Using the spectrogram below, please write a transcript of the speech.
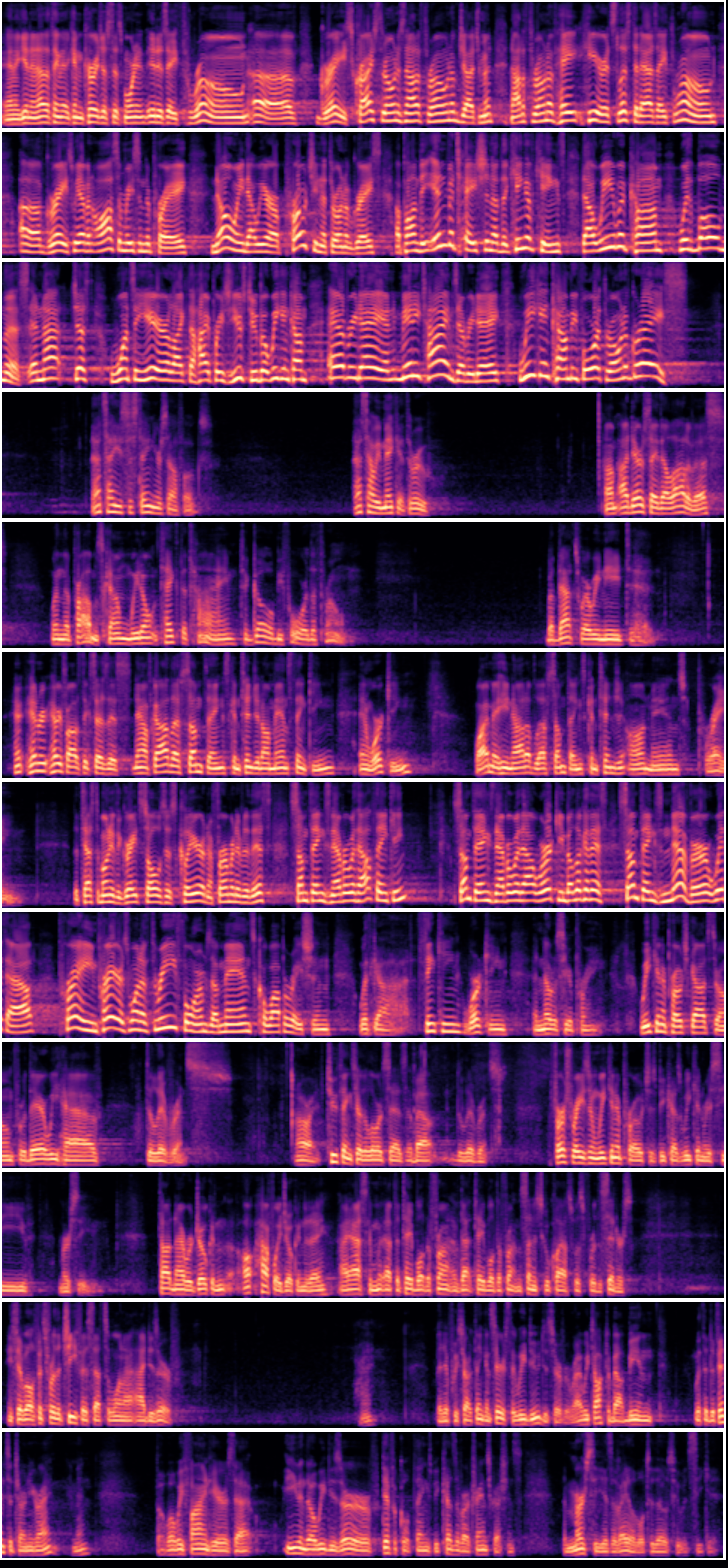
And again, another thing that can encourage us this morning it is a throne of grace. Christ's throne is not a throne of judgment, not a throne of hate. Here it's listed as a throne of grace. We have an awesome reason to pray, knowing that we are approaching the throne of grace upon the invitation of the King of Kings, that we would come with boldness and not just once a year like the high priest used to, but we can come every day and many times every day. We can come before a throne of grace. That's how you sustain yourself, folks. That's how we make it through. Um, I dare say that a lot of us, when the problems come, we don't take the time to go before the throne. But that's where we need to head. Henry, Harry Fosdick says this Now, if God left some things contingent on man's thinking and working, why may he not have left some things contingent on man's praying? The testimony of the great souls is clear and affirmative to this. Some things never without thinking, some things never without working. But look at this some things never without praying. Prayer is one of three forms of man's cooperation with God thinking, working, and notice here praying. We can approach God's throne, for there we have deliverance. All right, two things here the Lord says about deliverance. The first reason we can approach is because we can receive mercy. Todd and I were joking, uh, halfway joking today. I asked him at the table at the front, if that table at the front in the Sunday school class was for the sinners. He said, Well, if it's for the chiefest, that's the one I, I deserve. Right? But if we start thinking seriously, we do deserve it, right? We talked about being with a defense attorney, right? Amen. But what we find here is that even though we deserve difficult things because of our transgressions, the mercy is available to those who would seek it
